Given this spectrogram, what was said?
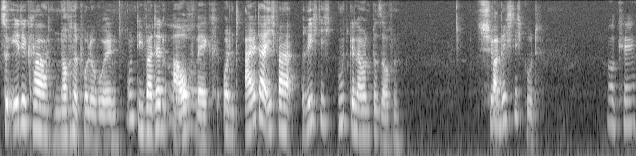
zu Edeka noch eine Pulle holen. Und die war dann oh. auch weg. Und Alter, ich war richtig gut gelaunt besoffen. Schön. War richtig gut. Okay.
